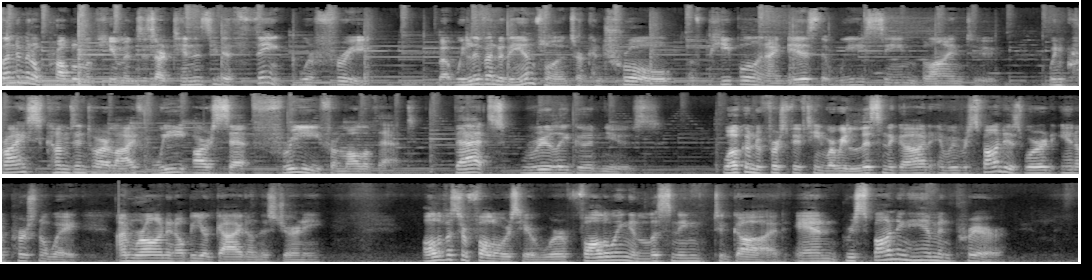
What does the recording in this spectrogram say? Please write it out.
fundamental problem of humans is our tendency to think we're free, but we live under the influence or control of people and ideas that we seem blind to. When Christ comes into our life, we are set free from all of that. That's really good news. Welcome to First 15, where we listen to God and we respond to His Word in a personal way. I'm Ron, and I'll be your guide on this journey. All of us are followers here. We're following and listening to God and responding to Him in prayer.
